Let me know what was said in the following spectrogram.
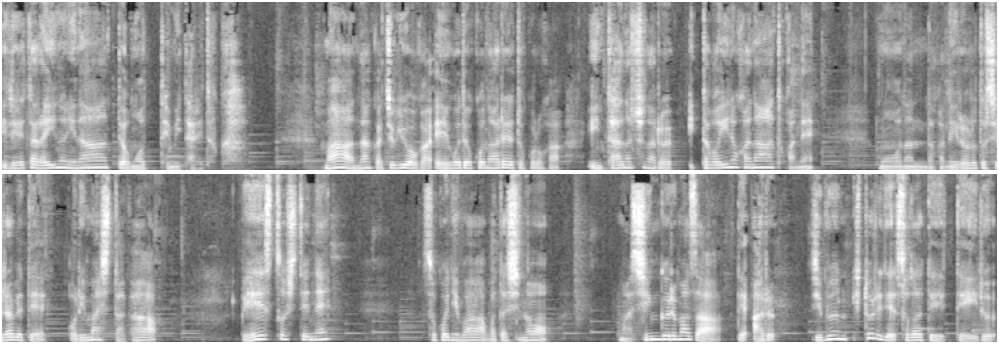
入れたらいいのになって思ってみたりとか。まあなんか授業が英語で行われるところがインターナショナル行った方がいいのかなとかね。もうなんだかねいろいろと調べておりましたがベースとしてねそこには私の、まあ、シングルマザーである自分一人で育てている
